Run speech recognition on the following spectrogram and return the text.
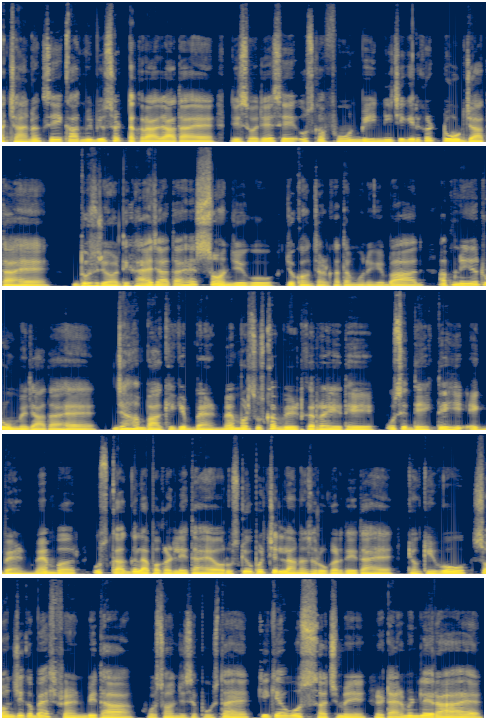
अचानक से एक आदमी भी उसे टकरा जाता है, जिस वजह से उसका फ़ोन भी नीचे गिरकर टूट जाता है। दूसरी ओर दिखाया जाता है सोंजे को, जो कॉन्सर्ट खत्म होने के बाद अपने रूम में जाता है, जहाँ बाकी के बैंड मेंबर्स उसका वेट कर रहे थे। उसे देखते ही एक बैंड मेंबर उसका गला पकड़ लेता है और उसके ऊपर चिल्लाना शुरू कर देता है, क्योंकि वो सोंजे का बेस्ट फ्रेंड भी था। वो सोंजे से पूछता है कि क्या वो सच में रिटायरमेंट ले रहा है?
